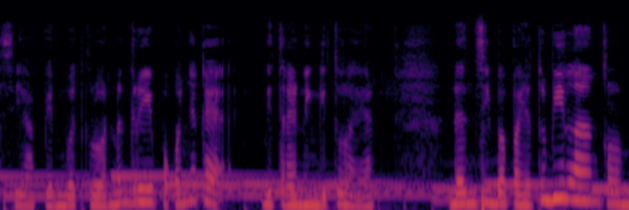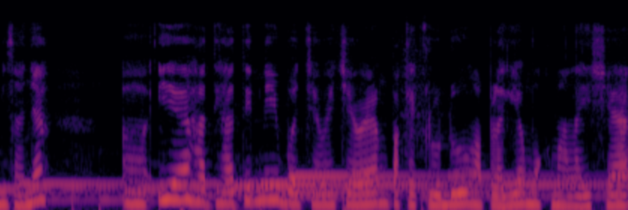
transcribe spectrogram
siapin buat ke luar negeri. Pokoknya kayak di training gitulah ya. Dan si bapaknya tuh bilang kalau misalnya uh, iya hati-hati nih buat cewek-cewek yang pakai kerudung apalagi yang mau ke Malaysia.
